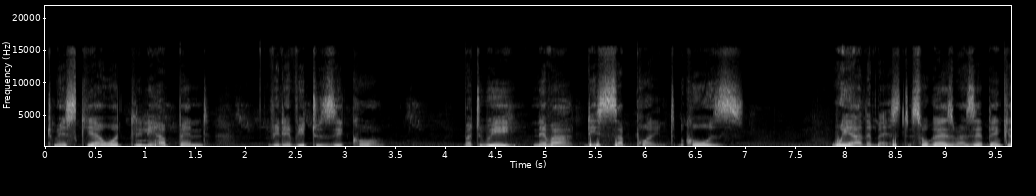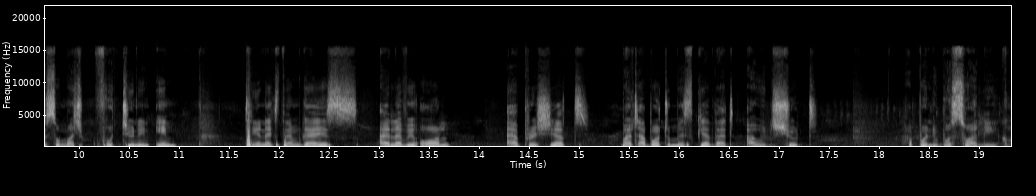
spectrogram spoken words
tumesikia what really happened vile vitu ziko. But we never disappoint because we are the best. So guys maze thank you so much for tuning in. Till next time guys. I love you all. I appreciate. But hapo tumesikia that i would shoot. Hapo ndipo swali iko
